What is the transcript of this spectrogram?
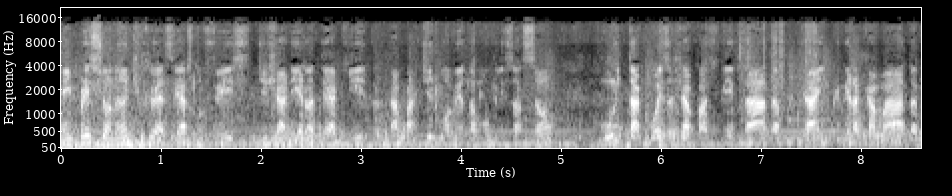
É impressionante o que o Exército fez de janeiro até aqui, a partir do momento da mobilização. Muita coisa já pavimentada, já em primeira camada,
